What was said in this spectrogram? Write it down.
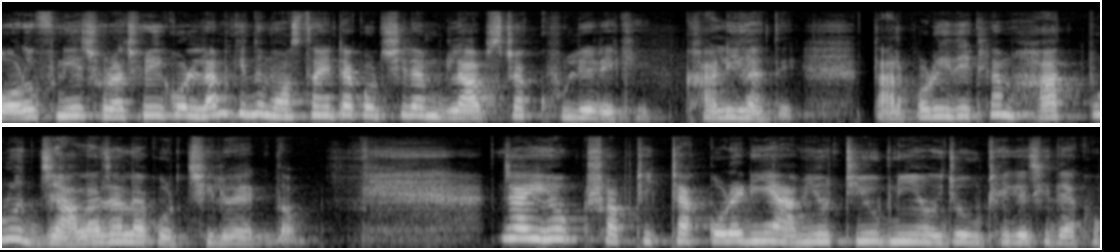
বরফ নিয়ে ছোড়াছুড়ি করলাম, কিন্তু মস্তানিটা করছিলাম গ্লাভসটা খুলে রেখে, খালি হাতে। তারপরেই দেখলাম হাত পুরো জ্বালা জ্বালা করছিল একদম। যাই হোক, সব ঠিকঠাক করে নিয়ে আমিও টিউব নিয়ে ওই যে উঠে গেছি, দেখো।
